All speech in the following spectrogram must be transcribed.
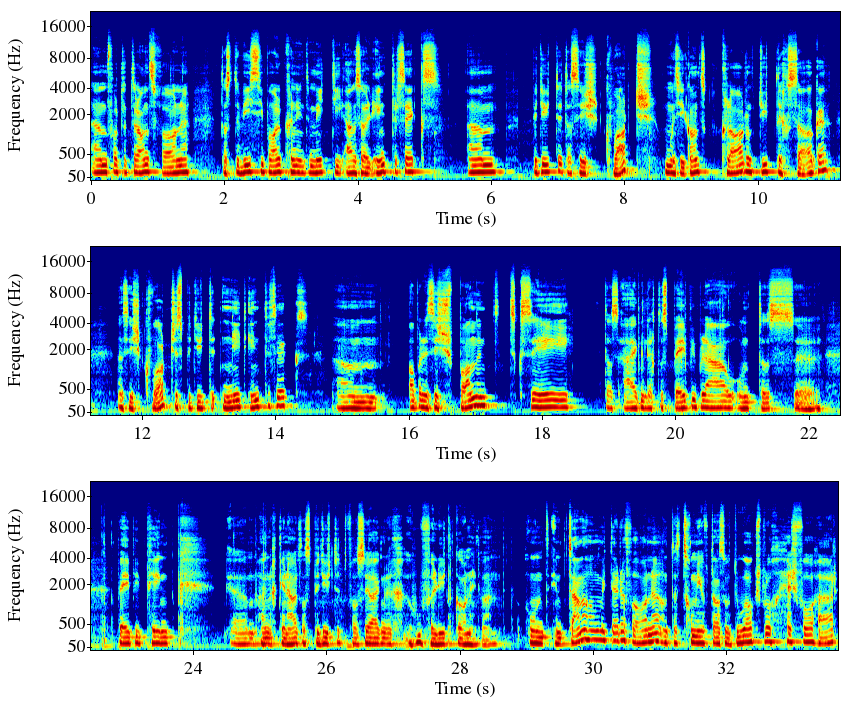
ähm, von der Transfahne, dass der weiße Balken in der Mitte auch soll intersex ähm, bedeutet, das ist Quatsch, muss ich ganz klar und deutlich sagen. Es ist Quatsch, es bedeutet nicht Intersex. Ähm, aber es ist spannend zu sehen, dass eigentlich das Babyblau und das äh, Babypink ähm, eigentlich genau das bedeutet, was ja eigentlich Haufen Leute gar nicht wollen. Und im Zusammenhang mit dieser Fahne, und das komme ich auf das, was du angesprochen hast vorher,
